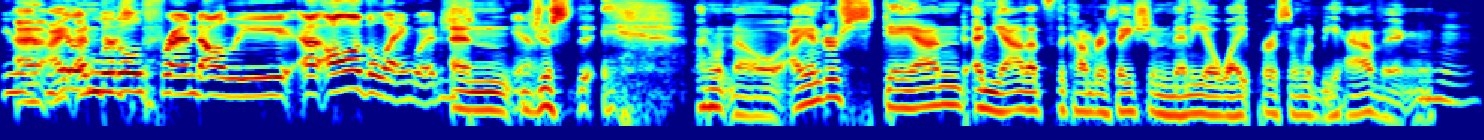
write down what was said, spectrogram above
your, your little friend Ali. Uh, all of the language and Yeah. just I don't know. I understand, and yeah, that's the conversation many a white person would be having. Mhm.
